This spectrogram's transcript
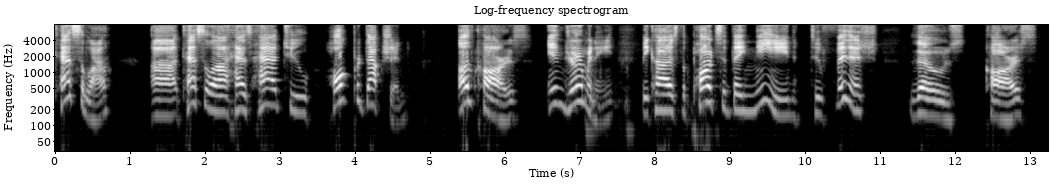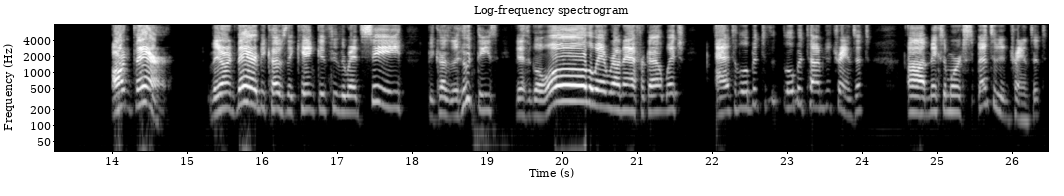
Tesla, uh, Tesla has had to halt production of cars in Germany because the parts that they need to finish those cars aren't there. They aren't there because they can't get through the Red Sea because of the Houthis. They have to go all the way around Africa, which adds a little bit to the, little bit of time to transit, uh, makes it more expensive to transit,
